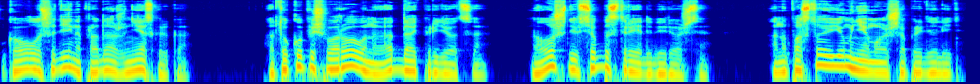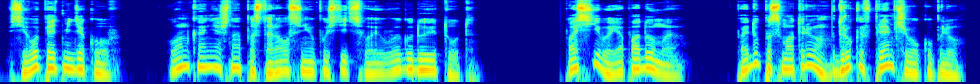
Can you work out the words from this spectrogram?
у кого лошадей на продажу несколько. А то купишь ворованную, отдать придется. На лошади все быстрее доберешься. А на постой ее мне можешь определить. Всего пять медяков. Он, конечно, постарался не упустить свою выгоду и тут. «Спасибо, я подумаю. Пойду посмотрю, вдруг и впрямь чего куплю».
